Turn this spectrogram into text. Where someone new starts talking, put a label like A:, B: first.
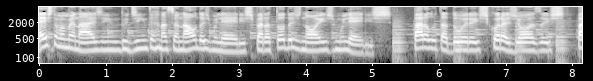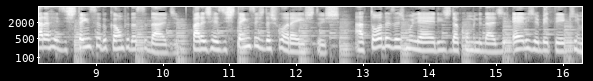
A: Esta é uma homenagem do Dia Internacional das Mulheres para todas nós, mulheres. Para lutadoras, corajosas, para a resistência do campo e da cidade, para as resistências das florestas, a todas as mulheres da comunidade LGBTQ,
